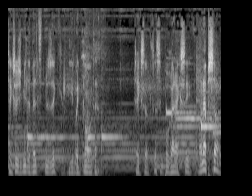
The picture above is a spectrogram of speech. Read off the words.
C'est que j'ai mis de la belle petite musique. Il va être content. Check ça. Ça, c'est pour relaxer. On absorbe.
